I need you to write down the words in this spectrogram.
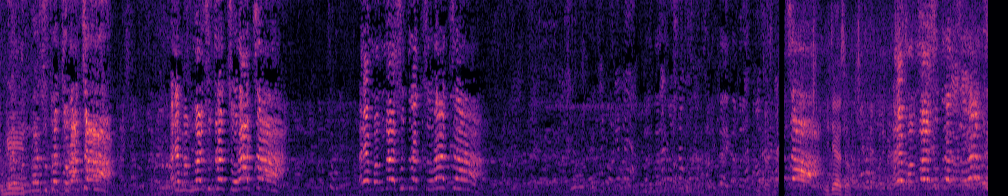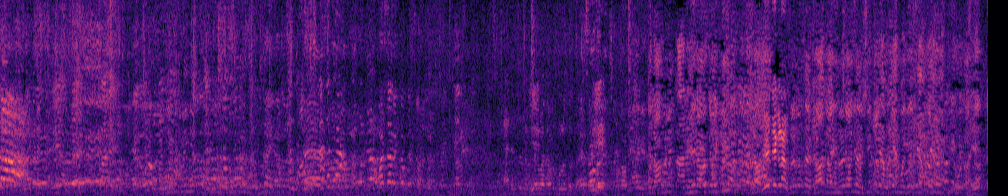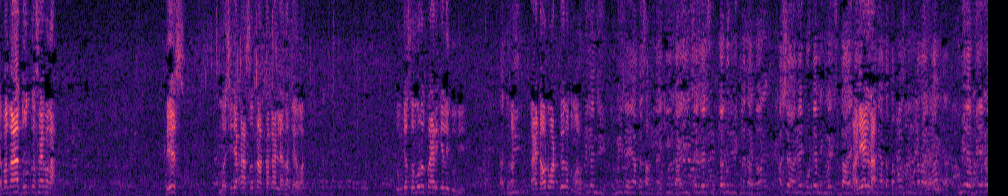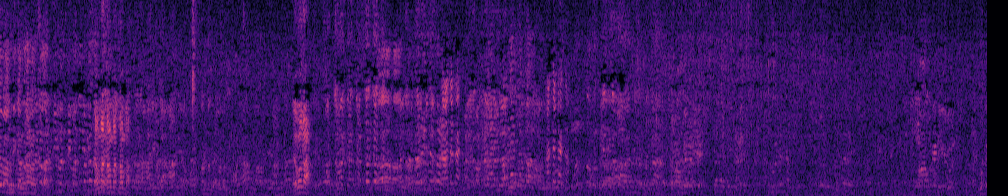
तुम्ही मंगळसूत्र चोराचा! अरे मंगळसूत्र चोराचा! अरे मंगळसूत्र चोराचा! विजय असो अरे मंगळसूत्र चोराचा हे टेकणार ज्या गायींच्या आणि म्हशींच्या गोठ्यांमध्ये सुप्त दूध विक्री होत आहे हे बघा दूध कसं आहे बघा फेस म्हशीच्या कासात आता काढल्यासारखं आहे बघा तुमच्या समोरच तयार केलंय दूध हे. आ, तुम्ही काय डाऊट वाटतोय का तुम्हाला? गोपीचंदजी तुम्ही जे हे आता सांगताय की गायीचे जे सुप्त दूध विकलं जातं असे अनेक गोटे मुंबईत सुद्धा आहेत. आणि एकदा. आता तपासणी होणार आहे का? तुम्ही एफडीए कडे मागणी करणार आहात का? थांबा थांबा थांबा. हे बघा. आता टाका. आता टाका गोपीचंदजी तुम्ही एफडीए कडे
